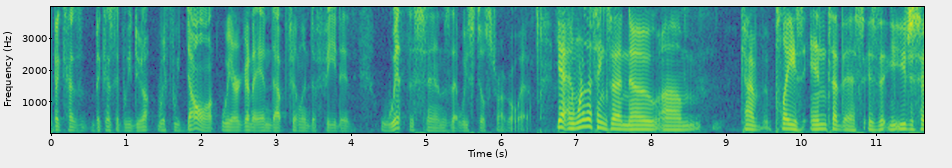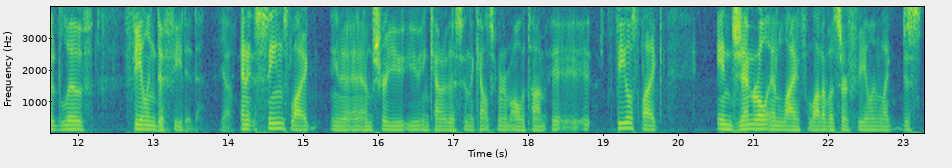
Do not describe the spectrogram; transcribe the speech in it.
because because if we do if we don't we are going to end up feeling defeated with the sins that we still struggle with yeah and one of the things that i know um, kind of plays into this is that you just said live feeling defeated. Yeah. And it seems like, you know, and I'm sure you, you encounter this in the counseling room all the time. It, it feels like in general in life, a lot of us are feeling like just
